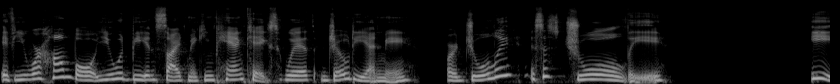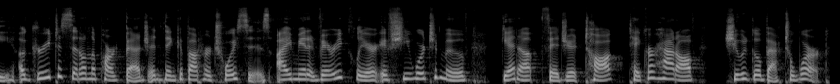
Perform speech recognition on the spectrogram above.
If you were humble, you would be inside making pancakes with Jodi and me. Or Julie? It says Julie. E agreed to sit on the park bench and think about her choices. I made it very clear if she were to move, get up, fidget, talk, take her hat off, she would go back to work.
